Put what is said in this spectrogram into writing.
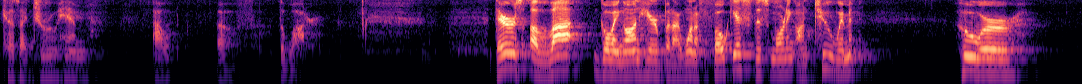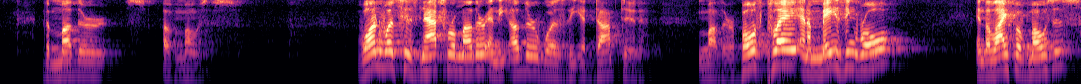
because I drew him out of the water. There's a lot going on here, but I want to focus this morning on two women who were the mothers of Moses. One was his natural mother, and the other was the adopted mother. Both play an amazing role in the life of Moses.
